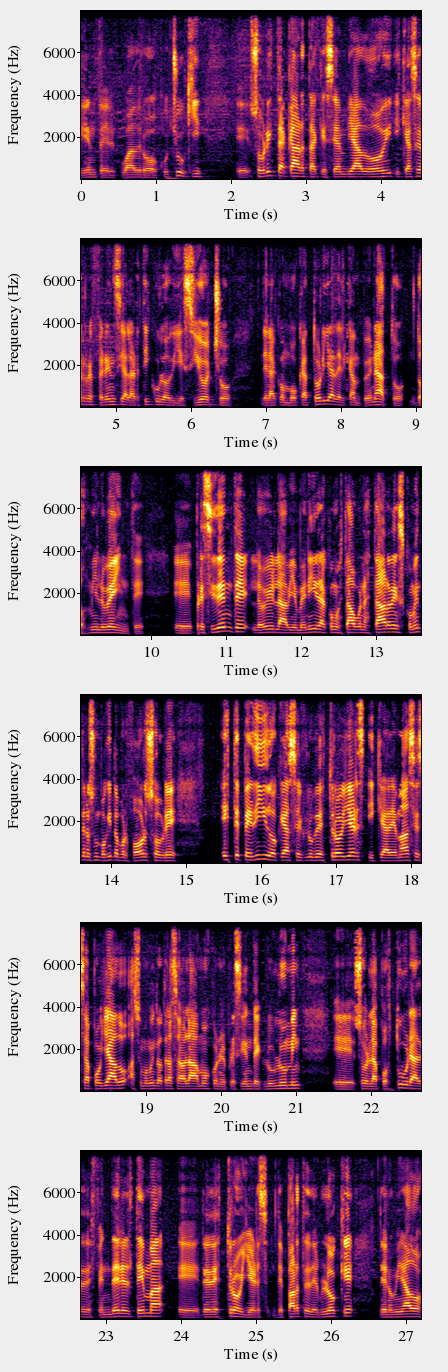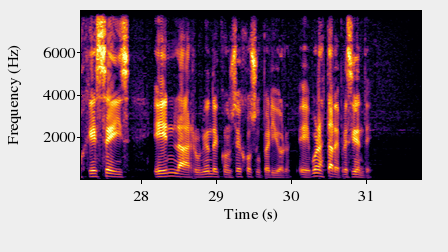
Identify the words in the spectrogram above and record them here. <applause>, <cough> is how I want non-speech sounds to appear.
presidente del cuadro Cuchuqui, eh, sobre esta carta que se ha enviado hoy y que hace referencia al artículo 18 de la convocatoria del campeonato 2020. Eh, presidente, le doy la bienvenida. ¿Cómo está? Buenas tardes. Coméntenos un poquito, por favor, sobre este pedido que hace el Club Destroyers y que además es apoyado, hace un momento atrás hablábamos con el presidente del Club Blooming, eh, sobre la postura de defender el tema de Destroyers de parte del bloque denominado G6 en la reunión del Consejo Superior. buenas tardes, presidente.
